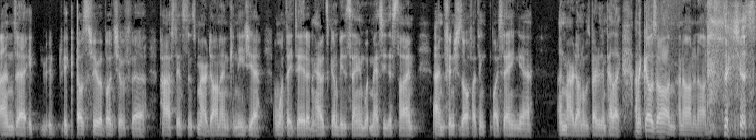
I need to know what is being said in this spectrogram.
And uh, it, it, it goes through a bunch of uh, past instances, Maradona and Caniggia, and what they did, and how it's going to be the same with Messi this time. And finishes off, I think, by saying, uh, and Maradona was better than Pele. And it goes on and on and on. they just,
